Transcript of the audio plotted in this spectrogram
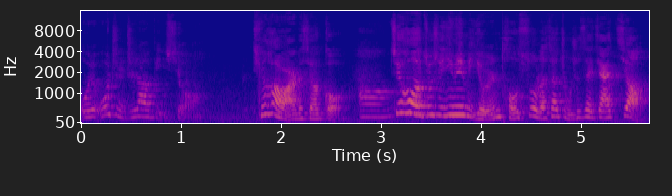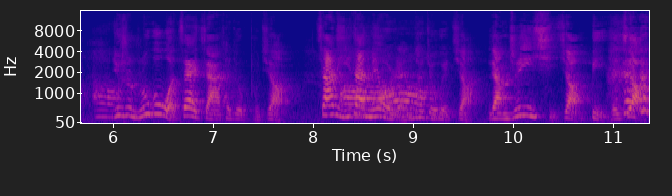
我我只知道比熊。挺好玩的小狗，最后就是因为有人投诉了，它总是在家叫。就是如果我在家，它就不叫；家里一旦没有人，它就会叫。两只一起叫，比着叫。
